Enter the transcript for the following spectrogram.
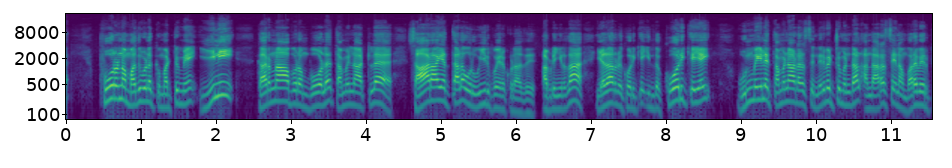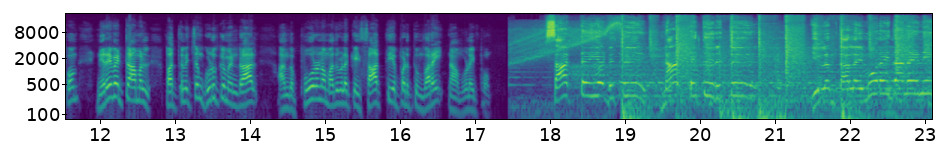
பூரண மதுவிலக்கு மட்டுமே இனி கருணாபுரம் போல தமிழ்நாட்டில் சாராயத்தால் ஒரு உயிர் போயிடக்கூடாது அப்படிங்கிறதான் எல்லாருடைய கோரிக்கை. இந்த கோரிக்கையை உண்மையிலே தமிழ்நாடு அரசு நிறைவேற்றும் என்றால் அந்த அரசை நாம் வரவேற்போம். நிறைவேற்றாமல் பத்து லட்சம் கொடுக்கும் என்றால் அந்த பூரண மதுவிலக்கை சாத்தியப்படுத்தும் வரை நாம் உழைப்போம். சாட்டை எடுத்து நாட்டை திருத்து இளம் தலைமுறை தானே நீ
